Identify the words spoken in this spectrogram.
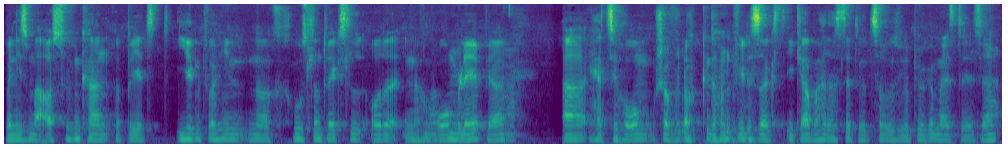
wenn ich es mal aussuchen kann, ob ich jetzt irgendwohin nach Russland wechsle oder in Rom lebe, ja, äh, hört sich Rom schon verlockend an, wie du sagst. Ich glaube auch, dass der dort sowas wie Bürgermeister ist. Ja.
